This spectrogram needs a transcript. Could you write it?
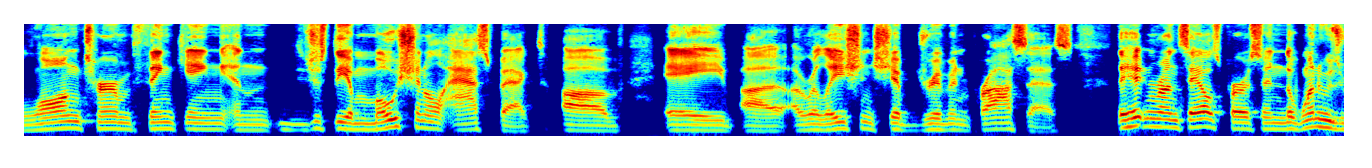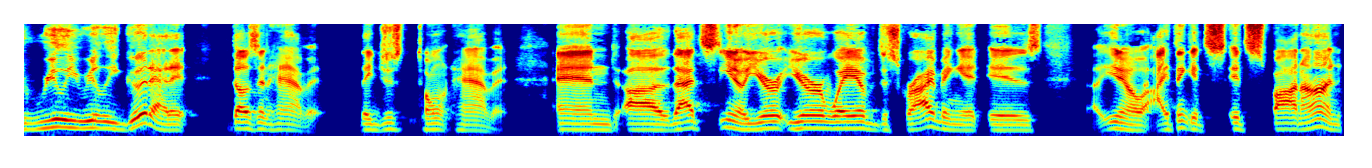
long term thinking and just the emotional aspect of a uh, a relationship driven process. The hit and run salesperson the one who's really really good at it doesn't have it. They just don't have it. And uh, that's you know your your way of describing it is uh, you know i think it's it's spot on.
